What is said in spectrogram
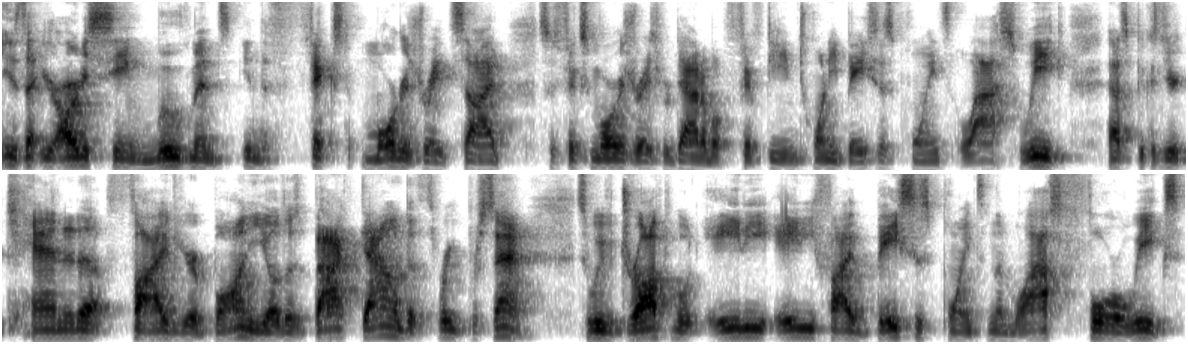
is that you're already seeing movements in the fixed mortgage rate side. So fixed mortgage rates were down about 15, 20 basis points last week. That's because your Canada five-year bond yield is back down to 3%. So we've dropped about 80, 85 basis points in the last four weeks.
